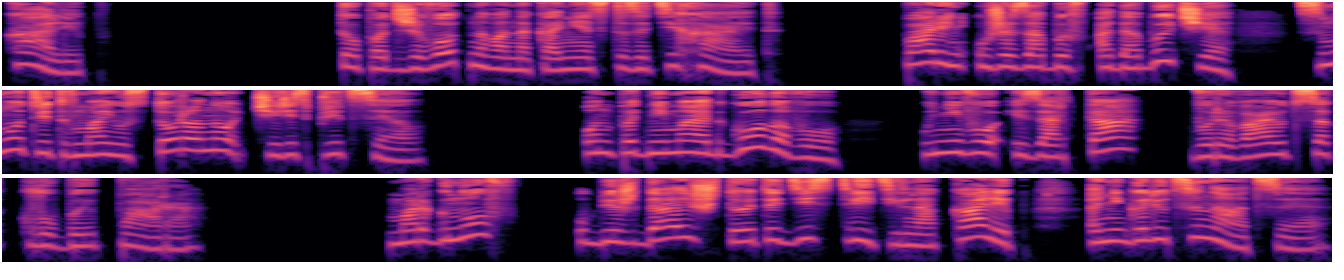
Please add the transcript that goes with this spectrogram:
Калиб. Топот животного наконец-то затихает. Парень, уже забыв о добыче, смотрит в мою сторону через прицел. Он поднимает голову, у него изо рта вырываются клубы пара. Моргнув, убеждаюсь, что это действительно Калиб, а не галлюцинация.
